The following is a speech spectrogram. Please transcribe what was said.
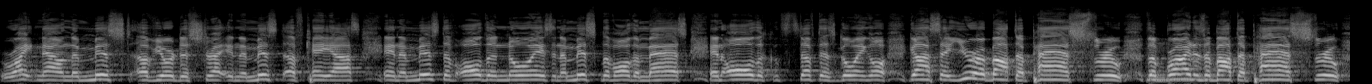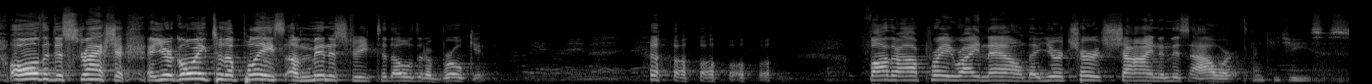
right now in the midst of your distress, in the midst of chaos, in the midst of all the noise, in the midst of all the masks and all the stuff that's going on, God said, You're about to pass through. The bride is about to pass through all the distraction, and you're going to the place of ministry to those that are broken. Father, I pray right now that your church shine in this hour. Thank you, Jesus.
